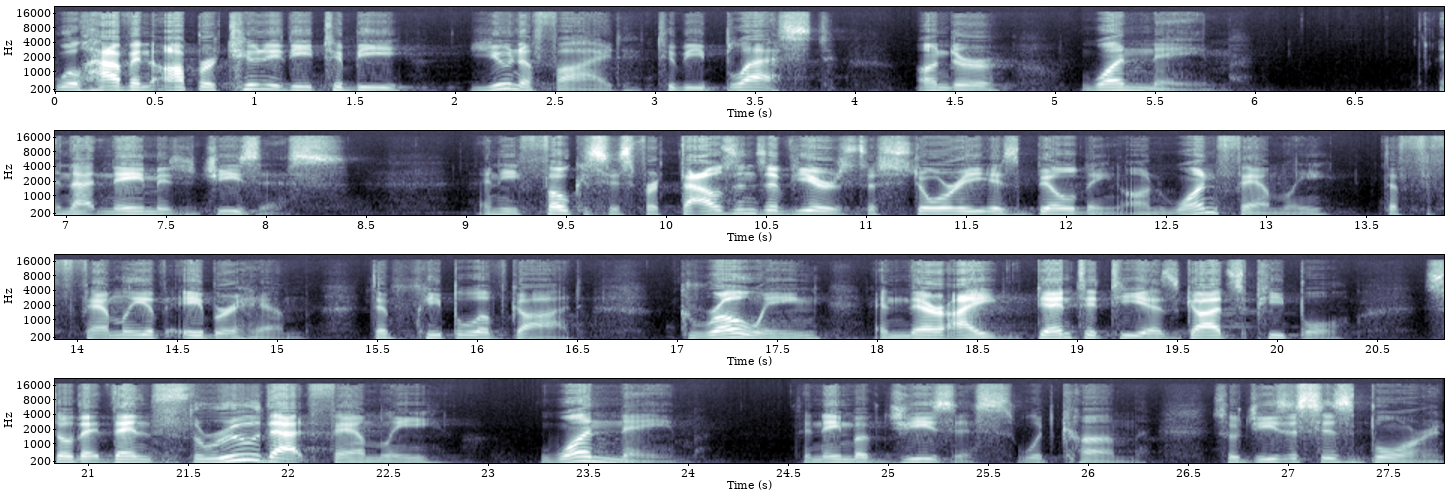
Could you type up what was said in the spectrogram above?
will have an opportunity to be unified, to be blessed under one name. And that name is Jesus. And he focuses for thousands of years, the story is building on one family, the f- family of Abraham, the people of God, growing in their identity as God's people, so that then through that family, one name, the name of Jesus would come. So Jesus is born,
